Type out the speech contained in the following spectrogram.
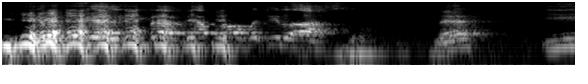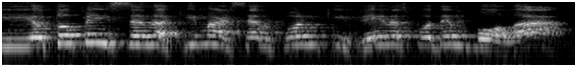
eu fui ali para ver a prova de laço, né? E eu estou pensando aqui, Marcelo, para o ano que vem nós podemos bolar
